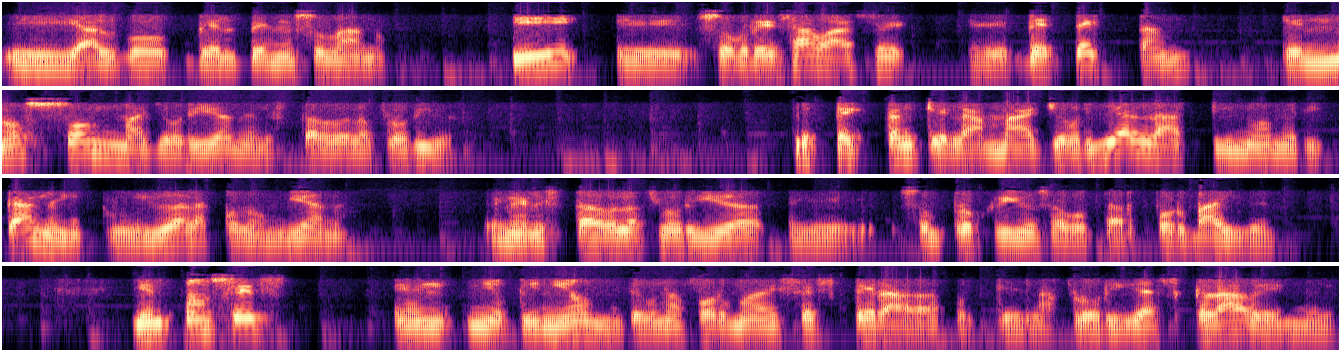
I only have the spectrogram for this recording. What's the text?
y algo del venezolano. Y eh, sobre esa base eh, detectan que no son mayoría en el estado de la Florida. Detectan que la mayoría latinoamericana, incluida la colombiana, en el estado de la Florida eh, son proclives a votar por Biden. Y entonces, en mi opinión, de una forma desesperada, porque la Florida es clave en el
